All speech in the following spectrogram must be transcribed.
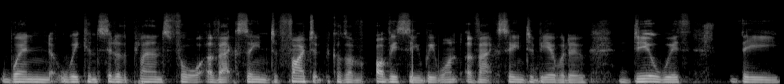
when we consider the plans for a vaccine to fight it because obviously we want a vaccine to be able to deal with the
